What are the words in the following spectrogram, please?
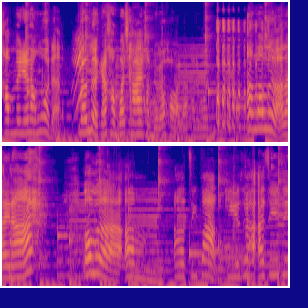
คำในนี้ทั้งหมดอะแล้วเหลือแค่คำว่าใช่คำเดียวก็พอแล้วค่ะทุกคนอะเราเหลืออะไรนะ เราเหลืออืมอ่าจีปากเมื่อกี้ใช่ไหมคะอะจีจี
